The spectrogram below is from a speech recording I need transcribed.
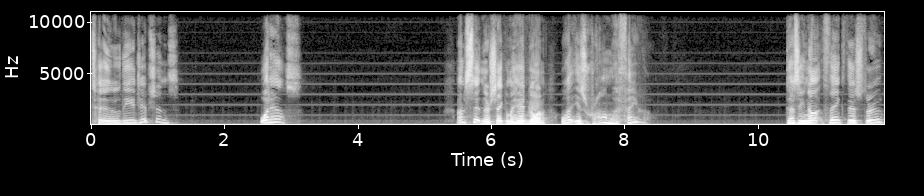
to the Egyptians? What else? I'm sitting there shaking my head going, What is wrong with Pharaoh? Does he not think this through?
